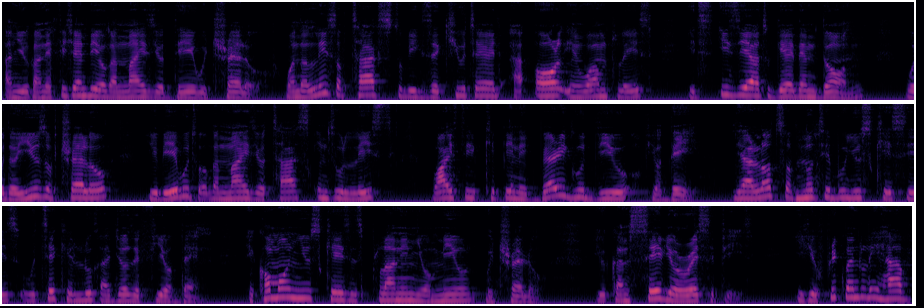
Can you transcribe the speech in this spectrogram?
and you can efficiently organize your day with Trello. When the list of tasks to be executed are all in one place, it's easier to get them done. With the use of Trello, you'll be able to organize your tasks into lists while still keeping a very good view of your day. There are lots of notable use cases. We'll take a look at just a few of them. A common use case is planning your meal with Trello. You can save your recipes. If you frequently have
